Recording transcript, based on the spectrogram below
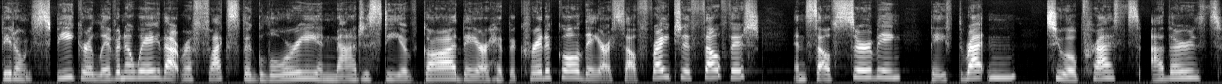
They don't speak or live in a way that reflects the glory and majesty of God. They are hypocritical. They are self righteous, selfish, and self serving. They threaten to oppress others.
